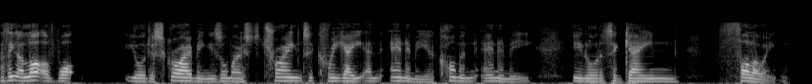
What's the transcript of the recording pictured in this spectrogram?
I think a lot of what you're describing is almost trying to create an enemy, a common enemy, in order to gain following.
